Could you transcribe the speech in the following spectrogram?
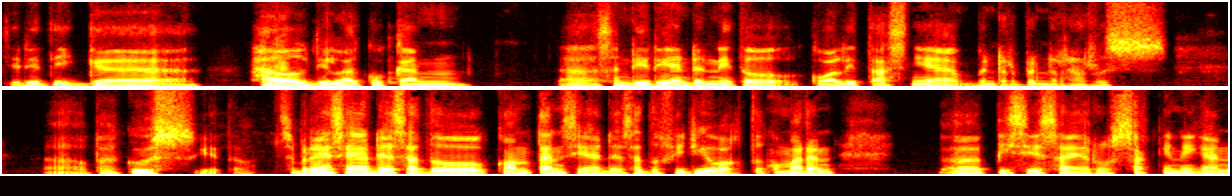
jadi tiga hal dilakukan uh, sendirian dan itu kualitasnya benar-benar harus uh, bagus gitu sebenarnya saya ada satu konten sih ada satu video waktu kemarin uh, eh, PC saya rusak ini kan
